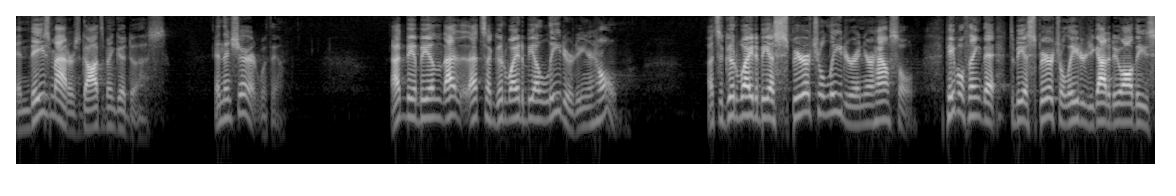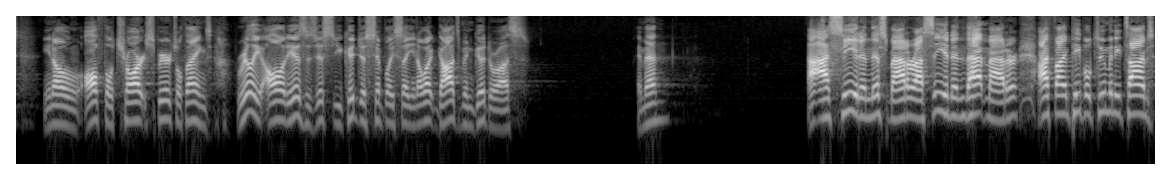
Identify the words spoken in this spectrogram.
In these matters, God's been good to us. And then share it with them. That'd be a, be a that, that's a good way to be a leader in your home. That's a good way to be a spiritual leader in your household. People think that to be a spiritual leader, you got to do all these, you know, awful chart spiritual things. Really, all it is is just you could just simply say, you know what, God's been good to us. Amen. I see it in this matter. I see it in that matter. I find people too many times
